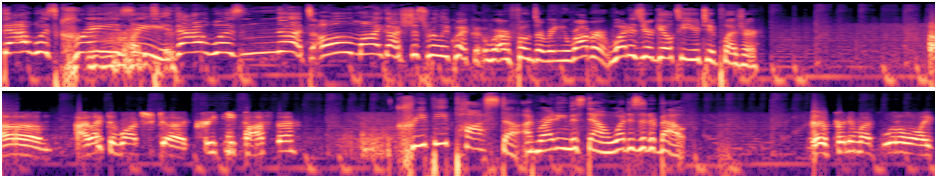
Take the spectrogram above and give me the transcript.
that was crazy. Right. That was nuts. Oh my gosh. Just really quick, our phones are ringing. Robert, what is your guilty YouTube pleasure? Um, I like to watch uh, Creepy Pasta. Creepy pasta. I'm writing this down. What is it about? They're pretty much little like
